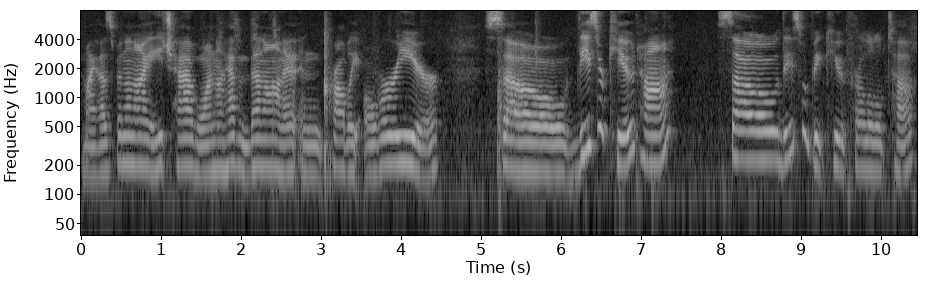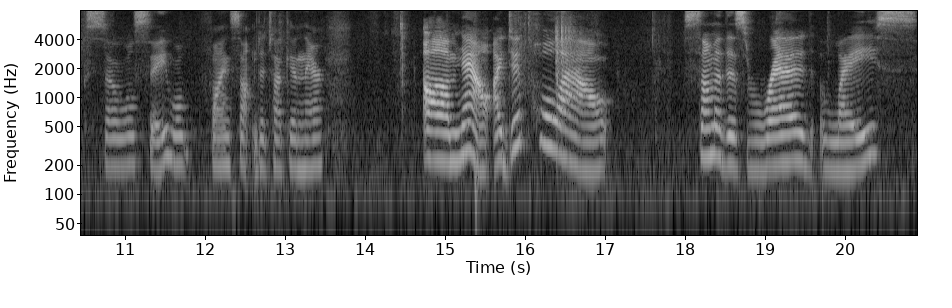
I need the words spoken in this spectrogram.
my husband and I each have one. I haven't been on it in probably over a year. So these are cute, huh? So these would be cute for a little tuck. So we'll see. We'll find something to tuck in there. Um, now, I did pull out some of this red lace.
